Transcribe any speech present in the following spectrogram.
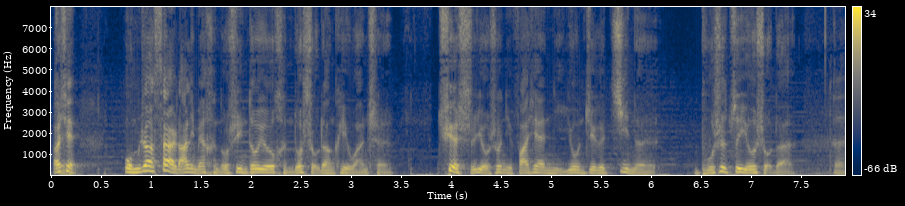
而且我们知道塞尔达里面很多事情都有很多手段可以完成，确实有时候你发现你用这个技能不是最优手段。对，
